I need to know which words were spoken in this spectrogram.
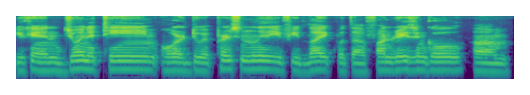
You can join a team or do it personally if you'd like with a fundraising goal. Um,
